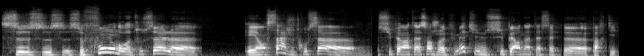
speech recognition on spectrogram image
se, fondre tout seul. euh. et en ça, je trouve ça euh, super intéressant. J'aurais pu mettre une super note à cette euh, partie.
